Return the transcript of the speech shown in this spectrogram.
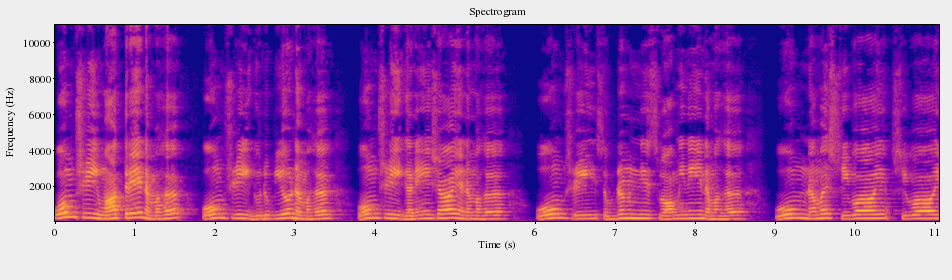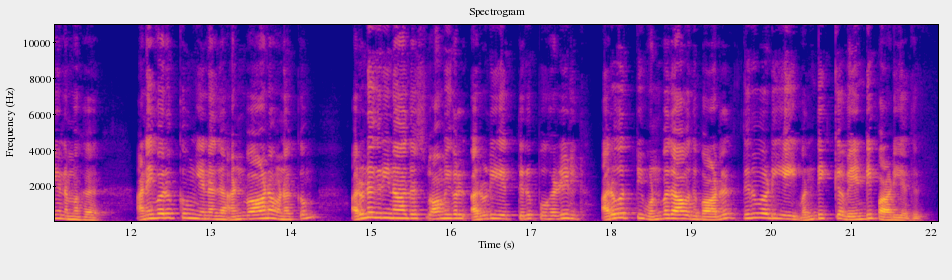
ஓம் ஸ்ரீ மாத்ரே நமக ஓம் ஸ்ரீ குருபியோ நமக ஓம் ஸ்ரீ கணேஷாய நமக ஓம் ஸ்ரீ சுப்பிரமணிய சுவாமினே நமக ஓம் நம சிவாய சிவாய நமக. அனைவருக்கும் எனது அன்பான வணக்கம். அருணகிரிநாத சுவாமிகள் அருளிய திருப்புகழில் அறுபத்தி ஒன்பதாவது பாடல் திருவடியை வந்திக்க வேண்டி பாடியது.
